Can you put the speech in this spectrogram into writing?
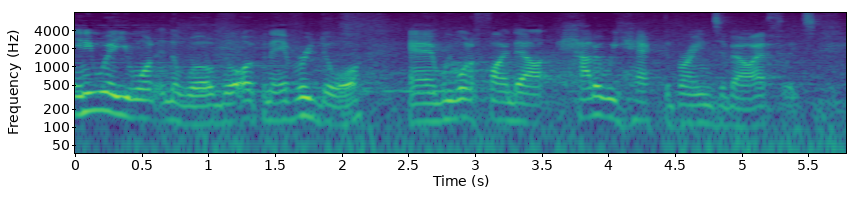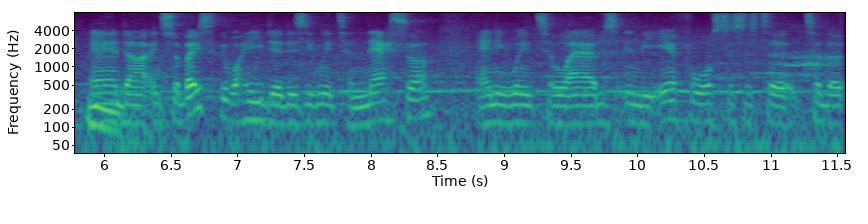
anywhere you want in the world. We'll open every door." And we want to find out how do we hack the brains of our athletes. And, uh, and so basically, what he did is he went to NASA and he went to labs in the Air Force. This is to, to the,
